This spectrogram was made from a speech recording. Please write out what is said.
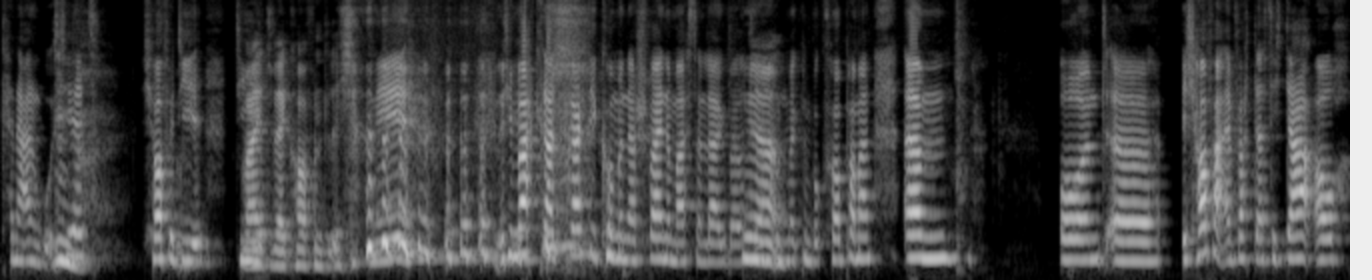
keine Ahnung, wo ist die Mhm. jetzt? Ich hoffe, die, die, Weit weg, hoffentlich. nee, die macht gerade Praktikum in der Schweinemastanlage bei uns Ja. in Mecklenburg-Vorpommern. Ähm, und äh, ich hoffe einfach, dass sich da auch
